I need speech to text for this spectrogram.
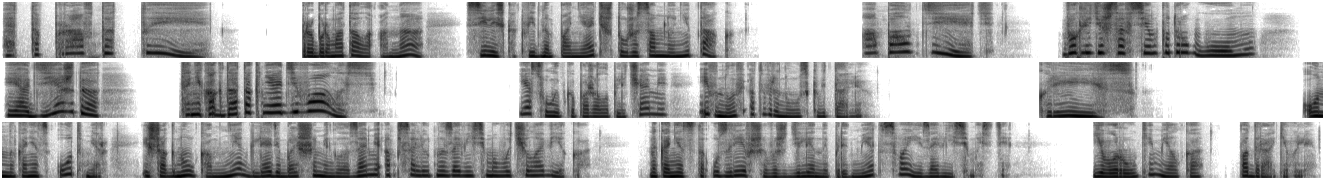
«Это правда ты?» — пробормотала она, силясь, как видно, понять, что же со мной не так. «Обалдеть! Выглядишь совсем по-другому. И одежда... Ты никогда так не одевалась!» Я с улыбкой пожала плечами и вновь отвернулась к Виталию. «Крис!» Он, наконец, отмер и шагнул ко мне, глядя большими глазами абсолютно зависимого человека, наконец-то узревший вожделенный предмет своей зависимости. Его руки мелко подрагивали.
